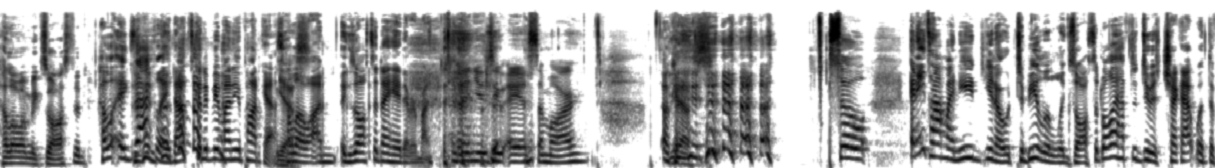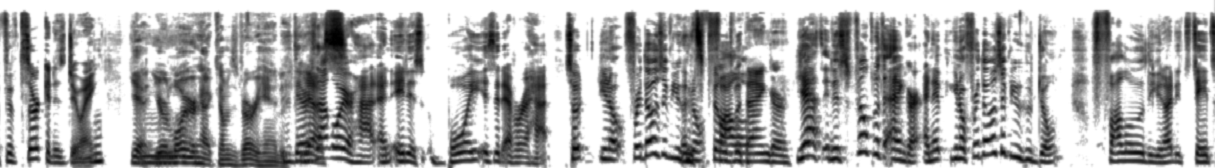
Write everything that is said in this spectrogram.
Hello, I'm exhausted. Hello. Exactly. That's going to be my new podcast. Yes. Hello. I'm exhausted. I hate everybody. And then you do ASMR. Okay. Yes. So anytime I need, you know, to be a little exhausted, all I have to do is check out what the Fifth Circuit is doing. yeah, your lawyer mm. hat comes very handy. There's Yes. that lawyer hat, and it is boy, is it ever a hat. So you know, for those of you who And it's don't filled follow, with anger. Yes, it is filled with anger, and if you know, for those of you who don't follow the United States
